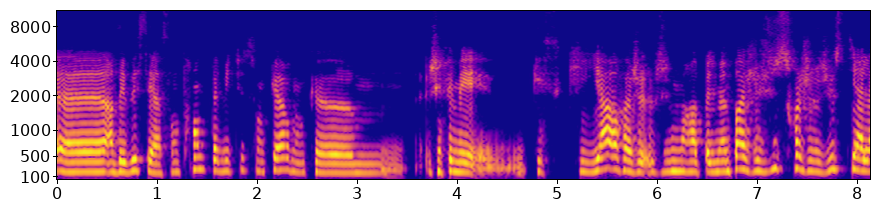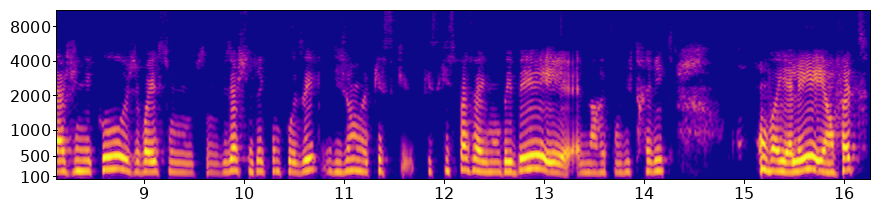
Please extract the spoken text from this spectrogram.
euh, un bébé c'est à 130 d'habitude son cœur, donc euh, j'ai fait mais qu'est-ce qu'il y a? Enfin je, je me rappelle même pas. J'ai juste, je juste dit à la gynéco, j'ai voyé son, son visage se décomposer, disant qu'est-ce qu'est-ce qui se passe avec mon bébé? Et elle m'a répondu très vite, on va y aller. Et en fait,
